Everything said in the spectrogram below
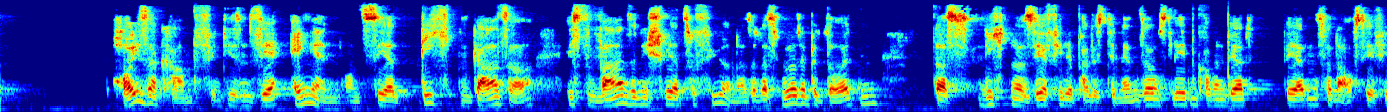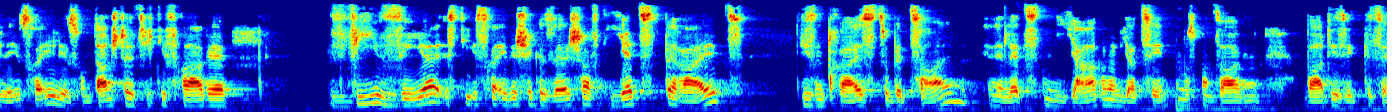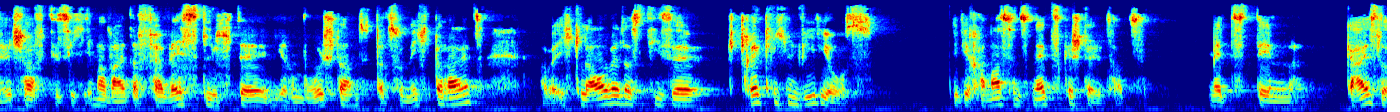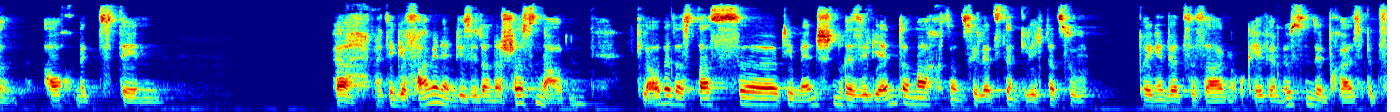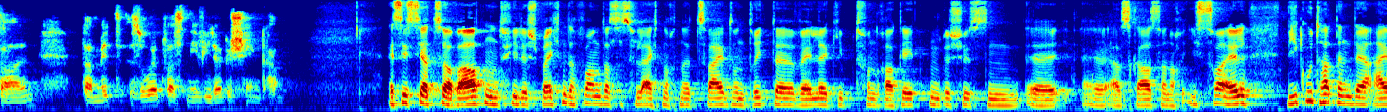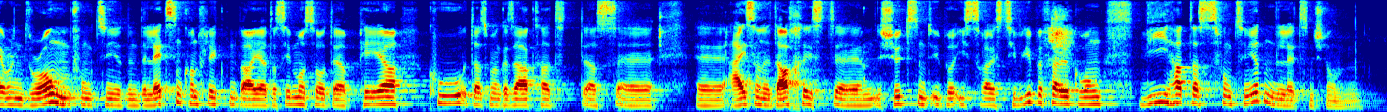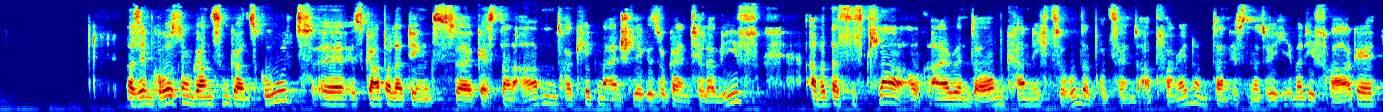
Häuserkampf in diesem sehr engen und sehr dichten Gaza ist wahnsinnig schwer zu führen. Also das würde bedeuten, dass nicht nur sehr viele Palästinenser ums Leben kommen werden, sondern auch sehr viele Israelis. Und dann stellt sich die Frage, wie sehr ist die israelische Gesellschaft jetzt bereit, diesen Preis zu bezahlen? In den letzten Jahren und Jahrzehnten muss man sagen, war diese Gesellschaft, die sich immer weiter verwestlichte in ihrem Wohlstand, dazu nicht bereit. Aber ich glaube, dass diese schrecklichen Videos, die die Hamas ins Netz gestellt hat, mit den Geiseln, auch mit den, ja, mit den Gefangenen, die sie dann erschossen haben, ich glaube, dass das äh, die Menschen resilienter macht und sie letztendlich dazu bringen wird zu sagen, okay, wir müssen den Preis bezahlen, damit so etwas nie wieder geschehen kann. Es ist ja zu erwarten und viele sprechen davon, dass es vielleicht noch eine zweite und dritte Welle gibt von Raketenbeschüssen äh, äh, aus Gaza nach Israel. Wie gut hat denn der Iron Dome funktioniert? In den letzten Konflikten war ja das immer so der PR-Coup, dass man gesagt hat, das äh, äh, eiserne Dach ist äh, schützend über Israels Zivilbevölkerung. Wie hat das funktioniert in den letzten Stunden? Also im Großen und Ganzen ganz gut. Äh, es gab allerdings äh, gestern Abend Raketeneinschläge sogar in Tel Aviv. Aber das ist klar, auch Iron Dome kann nicht zu 100 Prozent abfangen. Und dann ist natürlich immer die Frage,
